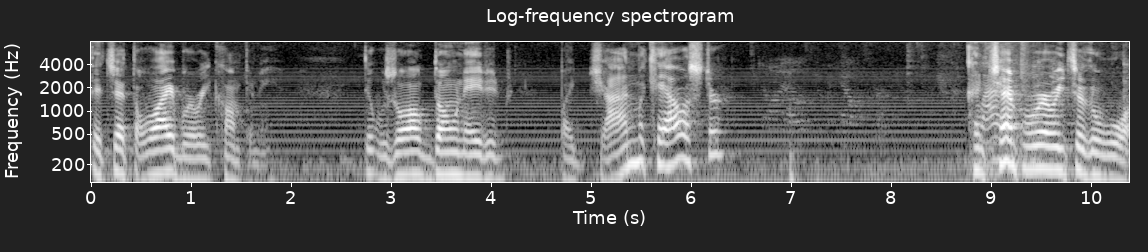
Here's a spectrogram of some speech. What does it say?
that's at the library company that was all donated by John McAllister, contemporary to the war.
